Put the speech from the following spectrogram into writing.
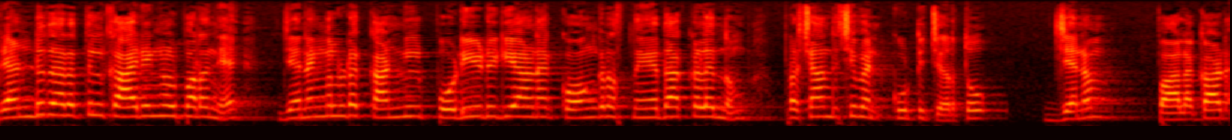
രണ്ടു തരത്തിൽ കാര്യങ്ങൾ പറഞ്ഞ് ജനങ്ങളുടെ കണ്ണിൽ പൊടിയിടുകയാണ് കോൺഗ്രസ് നേതാക്കളെന്നും പ്രശാന്ത് ശിവൻ കൂട്ടിച്ചേർത്തു. ജനം പാലക്കാട്.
